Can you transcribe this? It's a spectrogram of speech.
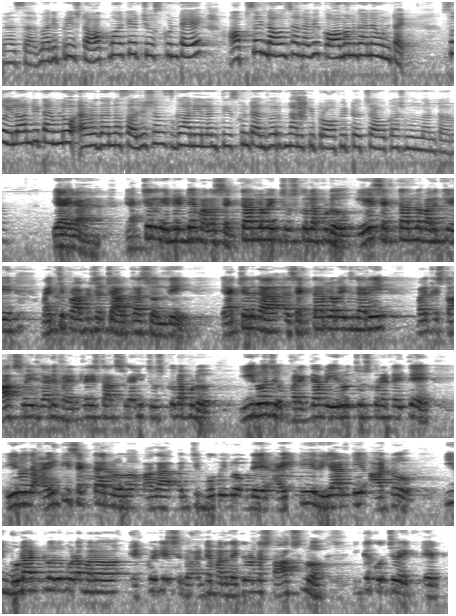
యా సార్ మరి ఇప్పుడు ఈ స్టాక్ మార్కెట్ చూసుకుంటే అప్స్ అండ్ డౌన్స్ అనేవి కామన్గానే ఉంటాయి. సో ఇలాంటి టైంలో ఎవరిదైనా సజెషన్స్ కానీ ఇలాంటి తీసుకుంటే ఎంతవరకు మనకి ప్రాఫిట్ వచ్చే అవకాశం ఉందంటారు? Yeah yeah. యాక్చువల్గా ఏంటంటే మనం సెక్టార్ల వైపు చూసుకున్నప్పుడు ఏ సెక్టార్లో మనకి మంచి ప్రాఫిట్స్ వచ్చే అవకాశం ఉంది? యాక్చువల్గా సెక్టార్ల వైజ్ కానీ మనకి స్టాక్స్ వైజ్ కానీ ఫ్రంట్ లైన్ స్టాక్స్ కానీ చూసుకున్నప్పుడు ఈ రోజు ఫర్ ఎగ్జాంపుల్ ఈ రోజు చూసుకున్నట్టయితే ఈ రోజు ఐటీ సెక్టార్ బాగా మంచి భూమిలో ఉంది. ఐటీ రియాలిటీ ఆటో ఈ మూడాట్లోనూ కూడా మనం ఎక్వైర్ చేసిన అంటే మన దగ్గర ఉన్న స్టాక్స్లో ఇంకా కొంచెం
